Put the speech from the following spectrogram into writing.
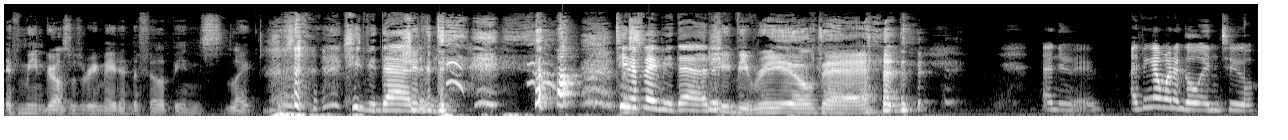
if Mean Girls was remade in the Philippines, like She'd be dead. she'd be Tina Fey be dead. she'd be real dead. Anyway, I think I want to go into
